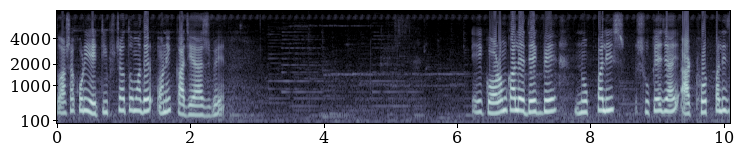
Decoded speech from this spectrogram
তো আশা করি এই টিপসটা তোমাদের অনেক কাজে আসবে। এই গরমকালে দেখবে নখ পালিশ শুকে যায় আর ঠোঁট পালিশ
